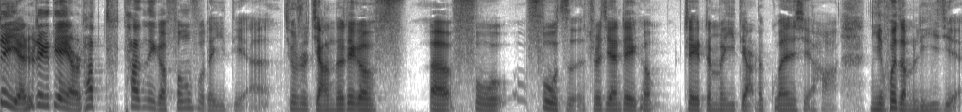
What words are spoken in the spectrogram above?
这也是这个电影它它那个丰富的一点，就是讲的这个呃父父子之间这个这这么一点的关系哈，你会怎么理解？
